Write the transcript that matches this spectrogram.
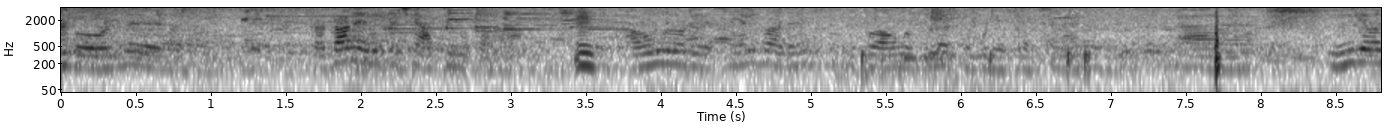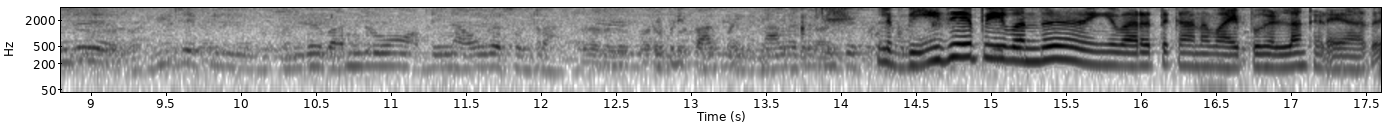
இப்போ வந்து பிரதான எதிர்க்கட்சி அதிமுக அவங்களுடைய செயல்பாடு இப்போ அவங்களுக்குள்ள இருக்கக்கூடிய பிரச்சனை இங்க வந்து பிஜேபி வந்து வந்துருவோம் அப்படின்னு அவங்க சொல்றாங்க. எப்படி பார்க்குறீங்க? இல்ல பிஜேபி வந்து இங்க வரதுக்கான வாய்ப்புகள்லாம் கிடையாது.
